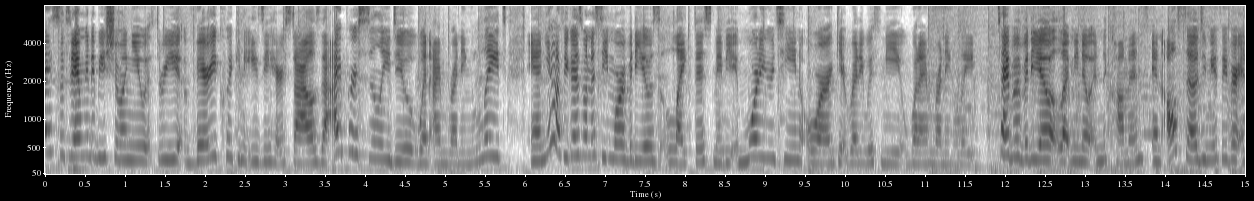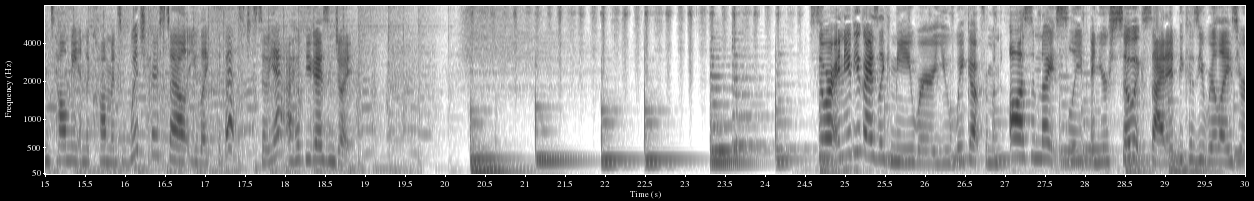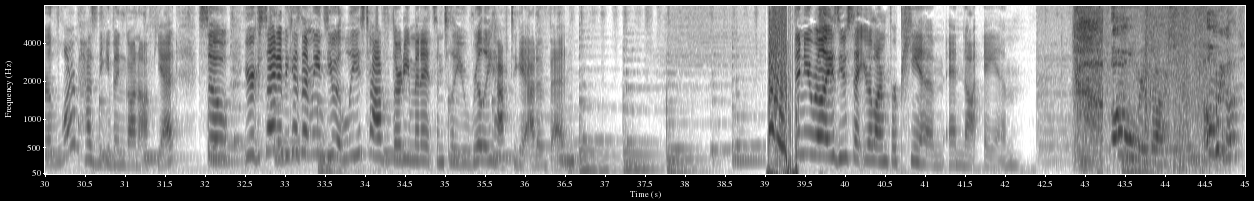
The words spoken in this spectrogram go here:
guys, so today I'm going to be showing you three very quick and easy hairstyles that I personally do when I'm running late. And yeah, if you guys want to see more videos like this, maybe a morning routine or get ready with me when I'm running late type of video, let me know in the comments. And also, do me a favor and tell me in the comments which hairstyle you like the best. So yeah, I hope you guys enjoy it. Any of you guys like me where you wake up from an awesome night's sleep and you're so excited because you realize your alarm hasn't even gone off yet? So you're excited because that means you at least have 30 minutes until you really have to get out of bed. Then you realize you set your alarm for PM and not AM. Oh my gosh. Oh my gosh.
